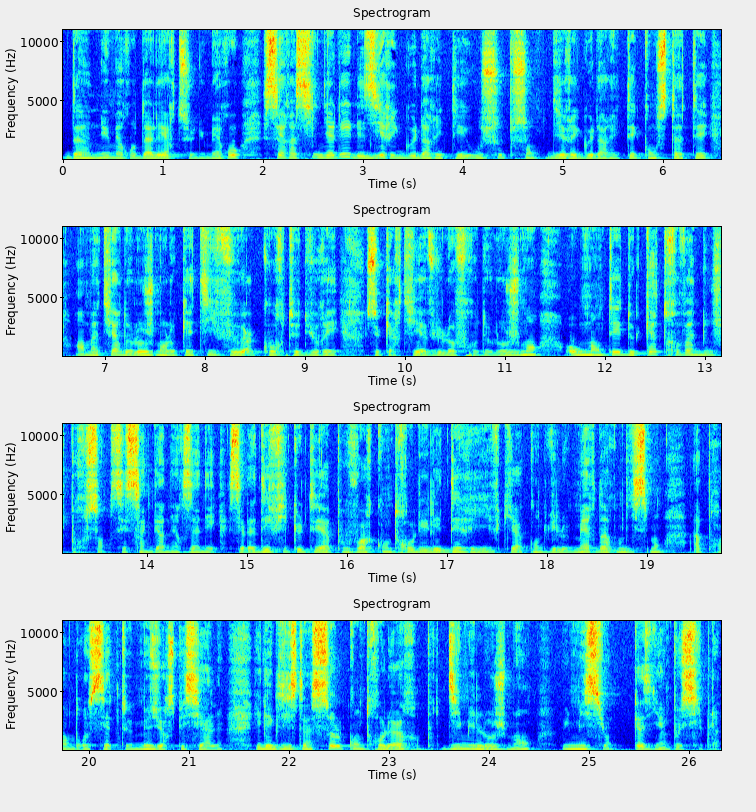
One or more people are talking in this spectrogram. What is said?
d'un numéro d'alerte. Ce numéro sert à signaler les irrégularités ou soupçons d'irrégularités constatées en matière de logement locatif à courte durée. Ce quartier a vu l'offre de logement augmenter de 92% ces cinq dernières années. C'est la difficulté à pouvoir contrôler les dérives qui a conduit le maire d'arrondissement à prendre cette mesure spéciale. Il existe un seul contrôleur pour 10 000 logements, une mission quasi impossible.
